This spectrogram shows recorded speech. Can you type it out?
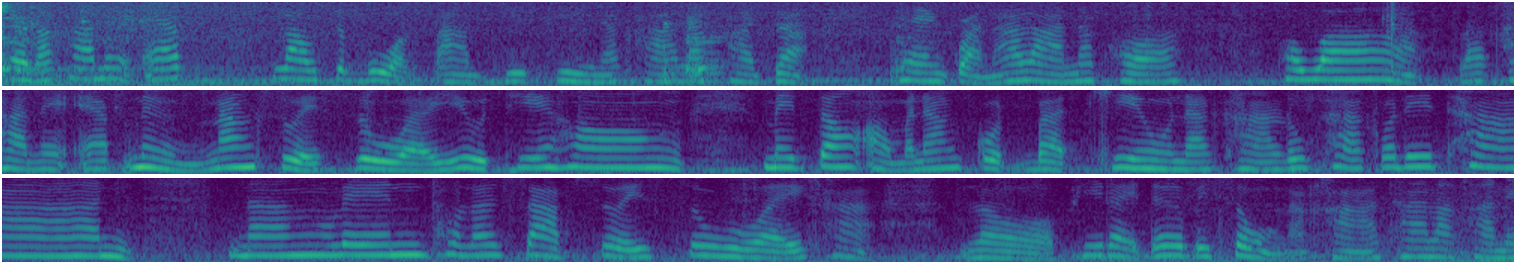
แต่ราคาในแอปเราจะบวกตาม GP นะคะ ราคาจะแพงกว่าหน้าร้านนะคะ เพราะว่าราคาในแอปหนึ่งนั่งสวยๆ อยู่ที่ห้อง ไม่ต้องออกมานั่งกดบัตรคิวนะคะ ลูกค้าก็ได้ทาน นั่งเล่นโทรศัพท์สวยๆ ค่ะรอพี่ไรเดอร์ไปส่งนะคะ ถ้าราคาใน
